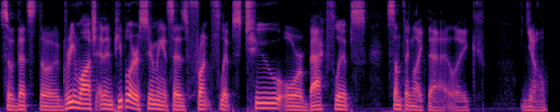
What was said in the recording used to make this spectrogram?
So that's the green watch, and then people are assuming it says front flips two or back flips, something like that. Like, you know,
